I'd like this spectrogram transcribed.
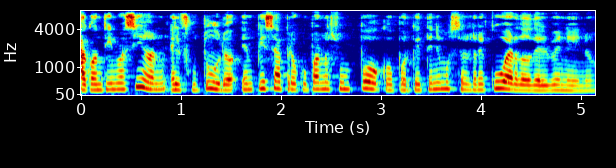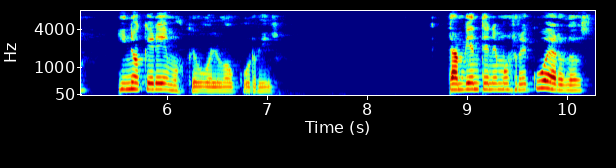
A continuación, el futuro empieza a preocuparnos un poco porque tenemos el recuerdo del veneno y no queremos que vuelva a ocurrir. También tenemos recuerdos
